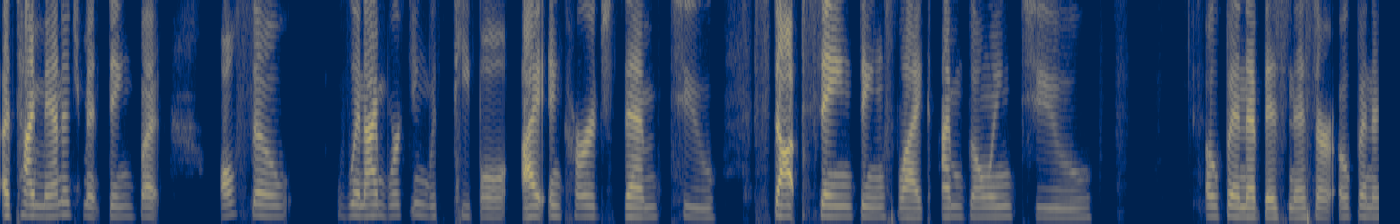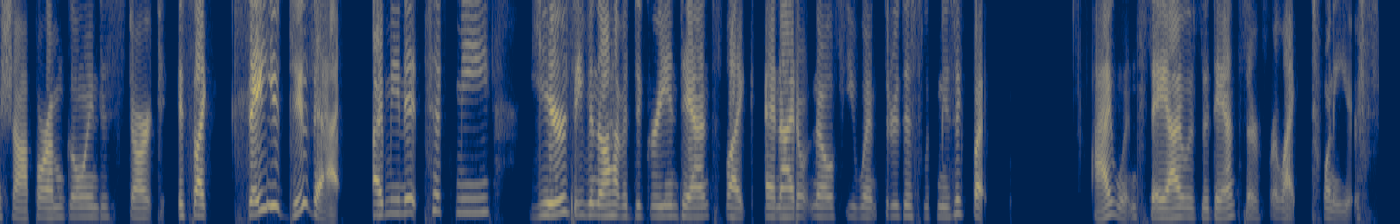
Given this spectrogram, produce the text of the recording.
a time management thing. But also, when I'm working with people, I encourage them to stop saying things like, I'm going to open a business or open a shop or I'm going to start. It's like, say you do that. I mean, it took me years, even though I have a degree in dance, like, and I don't know if you went through this with music, but I wouldn't say I was a dancer for like 20 years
